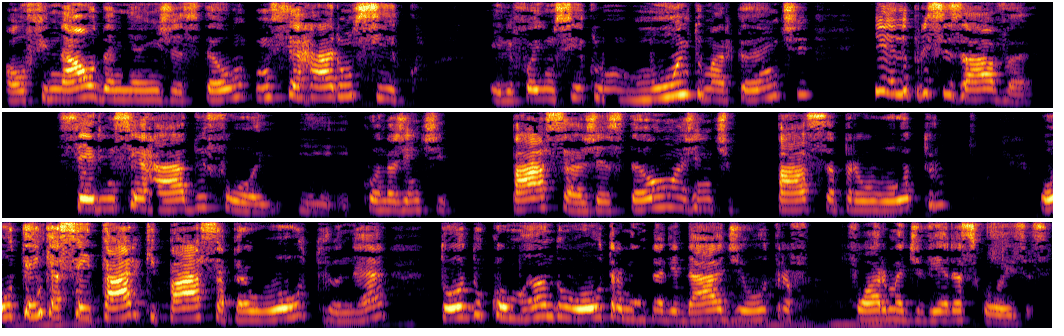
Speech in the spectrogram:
ao final da minha ingestão, encerrar um ciclo. Ele foi um ciclo muito marcante e ele precisava ser encerrado e foi. E quando a gente passa a gestão, a gente passa para o outro, ou tem que aceitar que passa para o outro, né? Todo comando, outra mentalidade, outra forma de ver as coisas.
